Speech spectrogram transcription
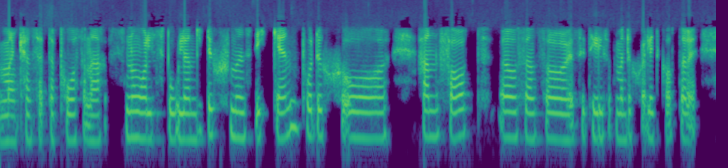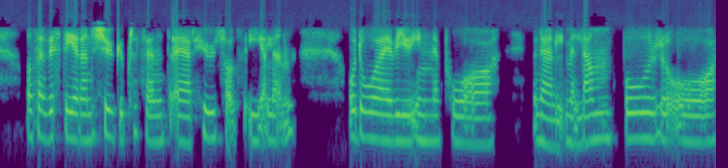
man kan sätta på såna snålspolande duschmunstycken på dusch och handfat och sen så se till så att man duschar lite kortare. Och sen resterande 20 procent är hushållselen. Och då är vi ju inne på det här med lampor och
